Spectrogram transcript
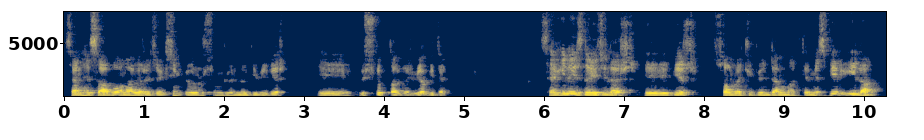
Sen hesabı ona vereceksin, görürsün günlüğü gibi bir e, üslupla veriyor. Bir de sevgili izleyiciler e, bir sonraki gündem maddemiz bir ilan.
